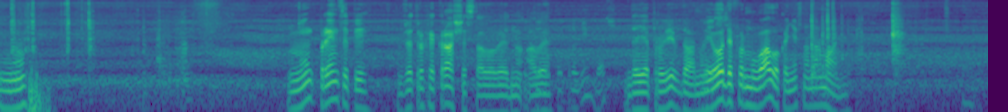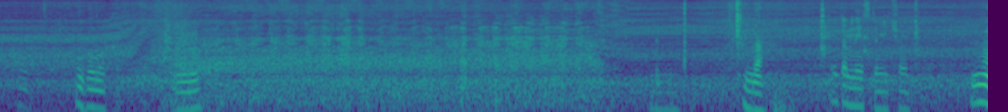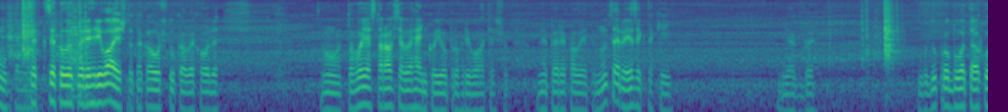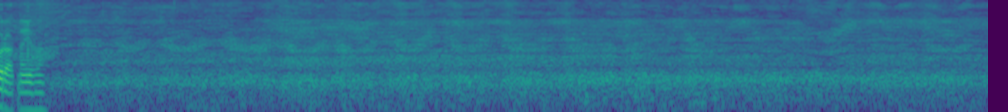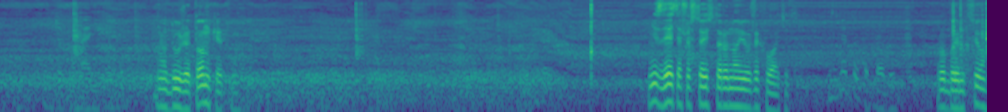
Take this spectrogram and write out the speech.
Ну. Ну, в принципі, вже трохи краще стало видно, Тут але я попровів, бач? де я провів, да. Ну Вище. його деформувало, звісно, нормально. Уголок. Ну. Да. Ну там то нічого. Ну, це, це коли перегріваєш, то така ось штука виходить. От, того я старався легенько його прогрівати, щоб не перепалити. Ну це ризик такий. Якби. Буду пробувати акуратно його. Дуже тоненько. Ну, дуже тонке. то. Мені здається, що з цією стороною вже хватить. Пробуємо цю.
